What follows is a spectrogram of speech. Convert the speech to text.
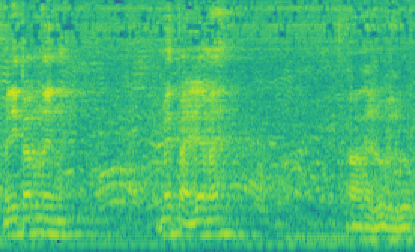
ไม่นี่แป๊บนึง ไม่ไปได้ไหมเอาถ่ายรูปถ่ายรูป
